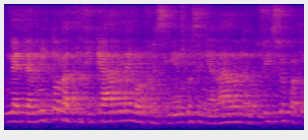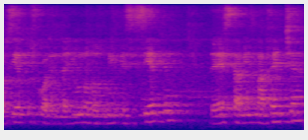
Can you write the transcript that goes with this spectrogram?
me permito ratificarle el ofrecimiento señalado en el oficio 441-2017 de esta misma fecha,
